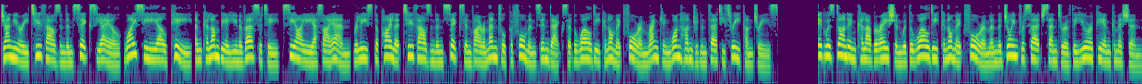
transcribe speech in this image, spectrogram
January 2006 Yale YCELP and Columbia University released the Pilot 2006 Environmental Performance Index at the World Economic Forum ranking 133 countries. It was done in collaboration with the World Economic Forum and the Joint Research Centre of the European Commission.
